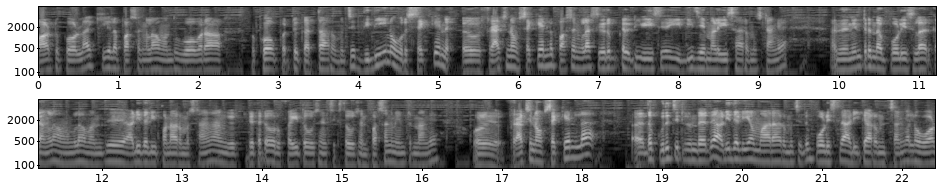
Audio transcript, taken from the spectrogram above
பாட்டு போடல கீழே பசங்களாம் வந்து ஓவராக கோவப்பட்டு கத்த ஆரம்பிச்சு திடீர்னு ஒரு செகண்ட் ஒரு ஃப்ராக்ஷன் ஆஃப் செகண்டில் பசங்களாம் செருப்பு கழட்டி வீசி டிஜே மேலே வீச ஆரம்பிச்சிட்டாங்க. அந்த நின்று இருந்த போலீஸ்லாம் இருக்காங்களா அவங்களாம் வந்து அடிதடி பண்ண ஆரம்பிச்சிட்டாங்க. அங்கே கிட்டத்தட்ட ஒரு ஃபைவ் தௌசண்ட் சிக்ஸ் தௌசண்ட் பசங்க நின்றுருந்தாங்க. ஒரு ஃப்ராக்ஷன் ஆஃப் செகண்டில் ஏதோ குதிச்சிட்டு இருந்தது அடிதடியாக மாற ஆரம்பிச்சது. போலீஸில் அடிக்க ஆரம்பித்தாங்க இல்லை ஓட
